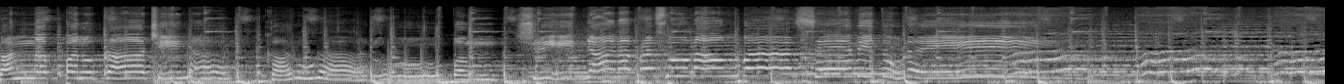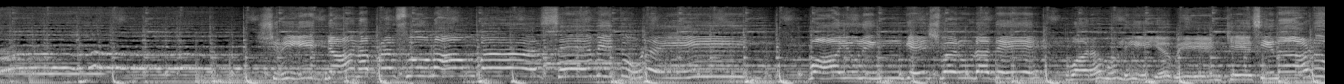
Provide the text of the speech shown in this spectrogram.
కన్నప్పను కాచిన కరుణారూపం. శ్రీ జ్ఞాన వాయులింగేశ్వరుడదే వరములీయవేం చేసినాడు.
